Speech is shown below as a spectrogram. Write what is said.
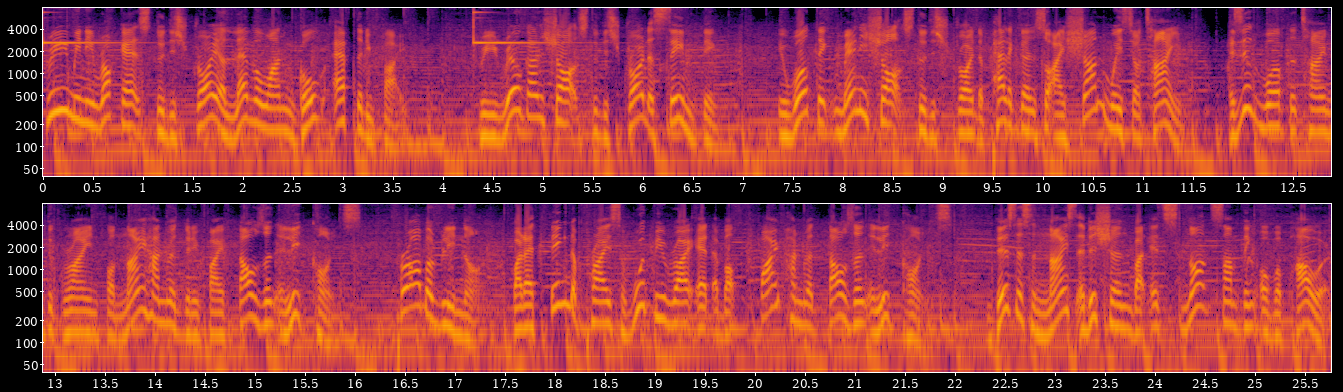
3 mini rockets to destroy a level 1 gold F-35. 3 railgun shots to destroy the same thing. It will take many shots to destroy the Pelican so I shan't waste your time. Is it worth the time to grind for 925,000 elite coins? Probably not, but I think the price would be right at about 500,000 elite coins. This is a nice addition but it's not something overpowered.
